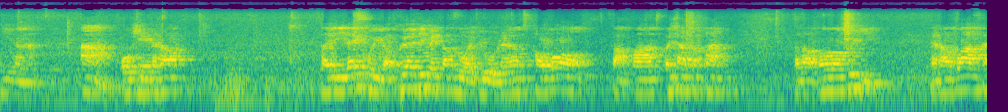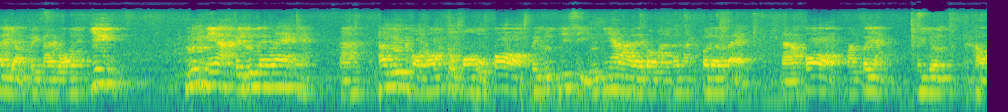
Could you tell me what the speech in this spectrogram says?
นี่นะอ่าโอเคนะครับพอดีได้คุยกับเพื่อนที่เป็นตำรวจอยู่นะครับเขาก็ฝากมาประชาสัมพันธ์สำหรับน้องๆผู้หญิงนะครับ ว่าใครอยากเป็นนายร้อยยิ่งรุ่นเนี้ยเป็นรุ่นแรกๆไงนะถ้ารุ่นของน้องจบม .6 ก็เป็นรุ่นที่ 4 รุ่นที่ 5 อะไรประมาณนั้นนะก็แล้วแต่นะก็มันก็ยังไม่เยอะนะครับ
